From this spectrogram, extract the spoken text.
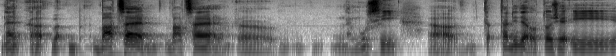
Ne, eh, bát se nemusí. Tady jde o to, že i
